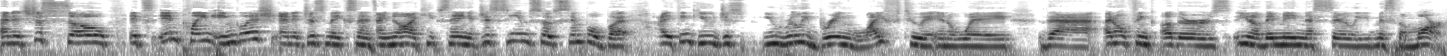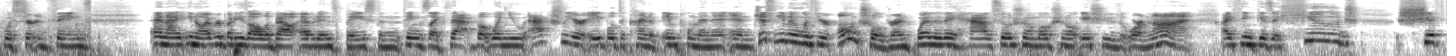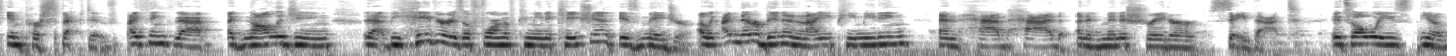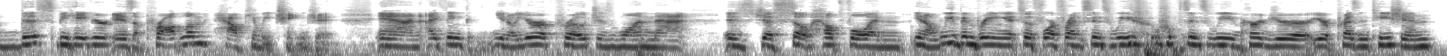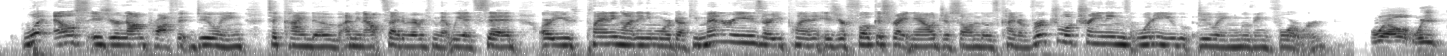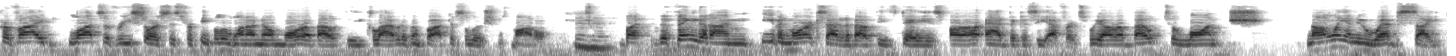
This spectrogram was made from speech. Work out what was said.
And it's just so it's in plain english and it just makes sense. I know i keep saying it just seems so simple but i think you just you really bring life to it in a way that i don't think others you know they may necessarily miss the mark with certain things and I, you know, everybody's all about evidence based and things like that. But when you actually are able to kind of implement it and just even with your own children, whether they have social emotional issues or not, I think is a huge shift in perspective. I think that acknowledging that behavior is a form of communication is major. Like I've never been in an IEP meeting and have had an administrator say that it's always, you know, this behavior is a problem. How can we change it? And I think, you know, your approach is one that is just so helpful. And you know we've been bringing it to the forefront since we since we've heard your your presentation. What else is your nonprofit doing to kind of i mean outside of everything that we had said are you planning on any more documentaries? Are you planning is your focus right now just on those kind of virtual trainings? What are you doing moving forward well, we provide lots of resources for people who want to know more about the collaborative and proactive solutions model. Mm-hmm. But the thing that I'm even more excited about these days are our advocacy efforts. We are about to launch not only a new website,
